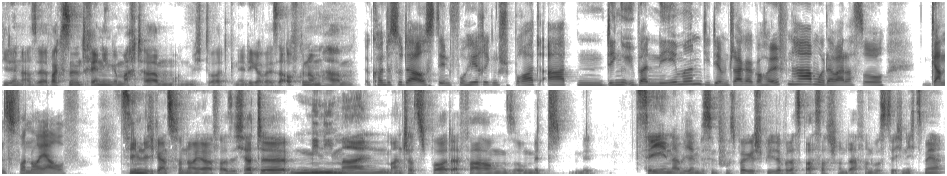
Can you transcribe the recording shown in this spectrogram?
die dann also Erwachsenentraining gemacht haben und mich dort gnädigerweise aufgenommen haben. Konntest du da aus den vorherigen Sportarten Dinge übernehmen, die dir im Jugger geholfen haben, oder war das so ganz von neu auf? ziemlich ganz von neu auf. Also ich hatte minimalen Mannschaftssporterfahrungen, so mit, mit zehn habe ich ein bisschen Fußball gespielt, aber das war es auch schon, davon wusste ich nichts mehr.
